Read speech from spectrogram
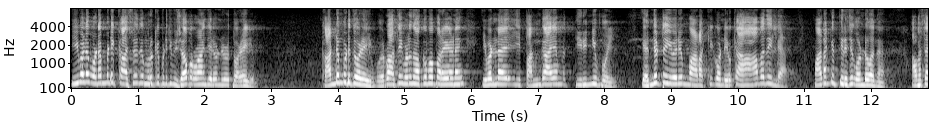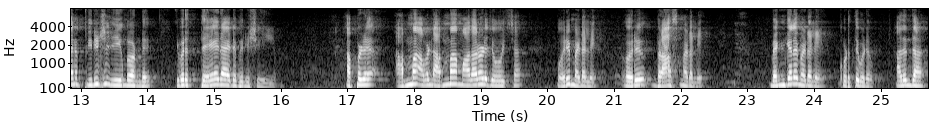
ഇവിടെ ഉടമ്പടി കാശ്വതി മുറുക്കി പിടിച്ച് വിശ്വാസപ്രമാണം ചെയ്തുകൊണ്ട് ഒരു തുഴയും. കണ്ടും പിടി തുഴയും. ഒരു പ്രാവശ്യം ഇവിടെ നോക്കുമ്പോൾ പറയാണ് ഇവളുടെ ഈ പങ്കായം തിരിഞ്ഞുപോയി. എന്നിട്ട് ഇവർ മടക്കിക്കൊണ്ട് ഇവർക്ക് ആവതില്ല. മടക്കി തിരിച്ച് കൊണ്ടുവന്ന് അവസാനം ഫിനിഷ് ചെയ്യുമ്പോഴുണ്ട്. ഇവർ തേർഡായിട്ട് ഫിനിഷ് ചെയ്യും. അപ്പോൾ അമ്മ അവളുടെ അമ്മ മാതാവിനോട് ചോദിച്ച ഒരു മെഡൽ ഒരു ബ്രാസ് മെഡൽ വെങ്കല മെഡൽ കൊടുത്തു വിടും. അതെന്താ?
